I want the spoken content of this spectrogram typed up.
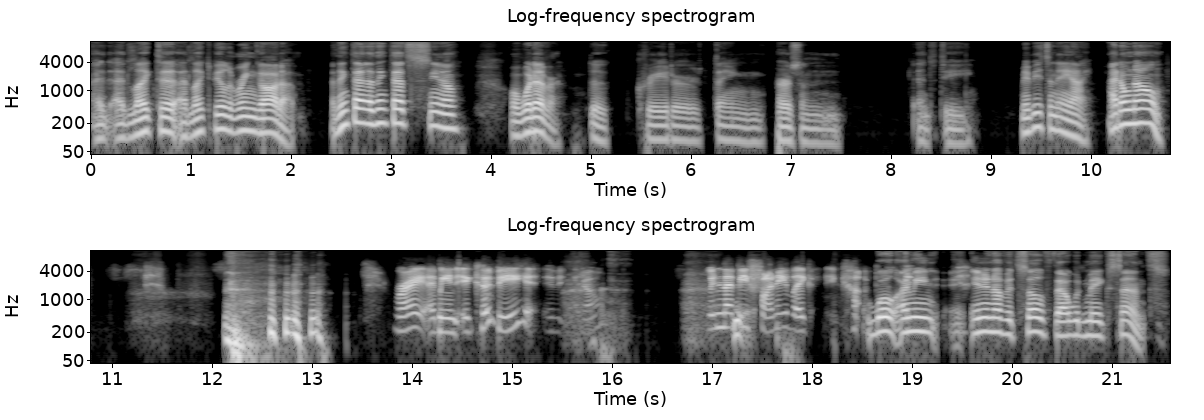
I'd, I'd like to, I'd like to be able to ring God up. I think that, I think that's, you know, or whatever the creator thing, person, entity. Maybe it's an AI. I don't know. right. I mean, it could be. You know, wouldn't that be funny? Like, well, I mean, in and of itself, that would make sense.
